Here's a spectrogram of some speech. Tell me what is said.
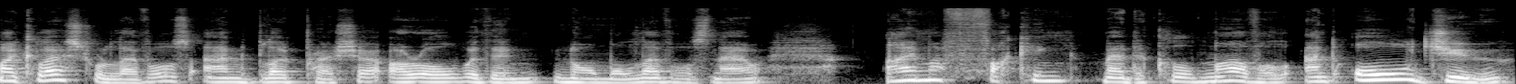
My cholesterol levels and blood pressure are all within normal levels now. I'm a fucking medical marvel and all due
